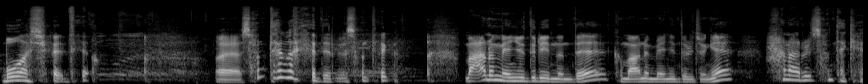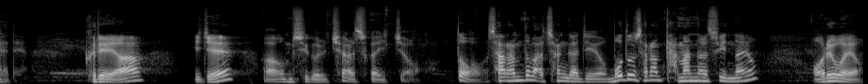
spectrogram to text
뭐 하셔야 돼요? 네, 선택을 해야 돼요. 선택. 많은 메뉴들이 있는데 그 많은 메뉴들 중에 하나를 선택해야 돼요. 그래야 이제 어, 음식을 취할 수가 있죠. 또 사람도 마찬가지예요. 모든 사람 다 만날 수 있나요? 어려워요.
